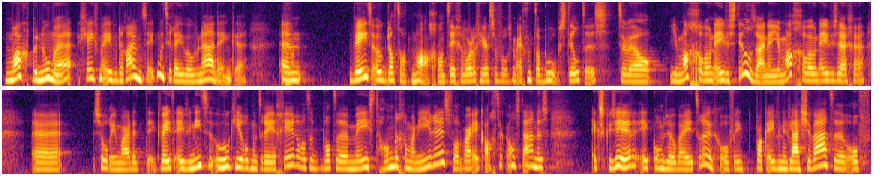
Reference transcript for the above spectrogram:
mag benoemen. Geef me even de ruimte. Ik moet hier even over nadenken. En Ja. weet ook dat dat mag. Want tegenwoordig heerst er volgens mij echt een taboe op stiltes. Terwijl je mag gewoon even stil zijn. En je mag gewoon even zeggen... eh, sorry, maar dit, ik weet even niet hoe ik hierop moet reageren. Wat de, wat de meest handige manier is. Wat, waar ik achter kan staan. Dus excuseer, ik kom zo bij je terug. Of ik pak even een glaasje water. Of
